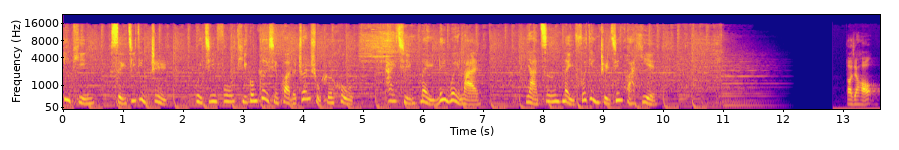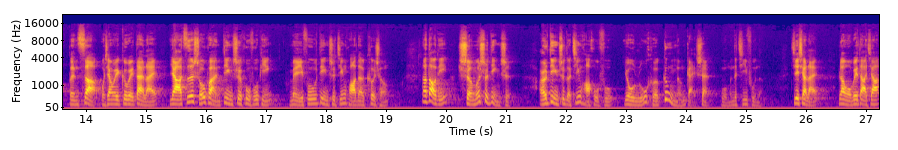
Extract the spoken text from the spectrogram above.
一瓶随机定制。为肌肤提供个性化的专属呵护，开启美丽未来。雅姿美肤定制精华液。大家好，本次啊，我将为各位带来雅姿首款定制护肤品美肤定制精华的课程。那到底什么是定制？而定制的精华护肤又如何更能改善我们的肌肤呢？接下来让我为大家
